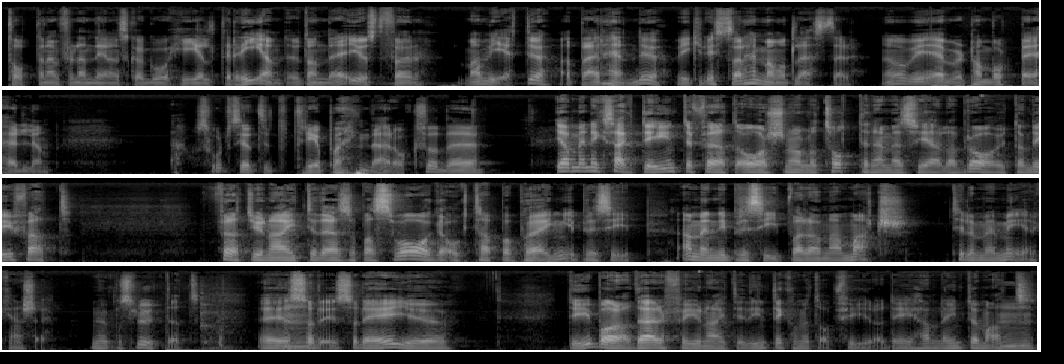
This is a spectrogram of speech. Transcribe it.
Tottenham för den delen ska gå helt rent, utan det är just för man vet ju att det här händer ju. Vi kryssar hemma mot Leicester. Nu har vi Everton borta i helgen. Svårt att se att det är tre poäng där också. Det... Ja men exakt, det är ju inte för att Arsenal och Tottenham är så jävla bra, utan det är ju för att för att United är så pass svaga och tappar poäng i princip. Ja men i princip varannan match. Till och med mer kanske. Nu på slutet. Eh, mm. Så, det, så det är ju Det är ju bara därför United inte kommer topp 4. Det handlar ju inte om att mm.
